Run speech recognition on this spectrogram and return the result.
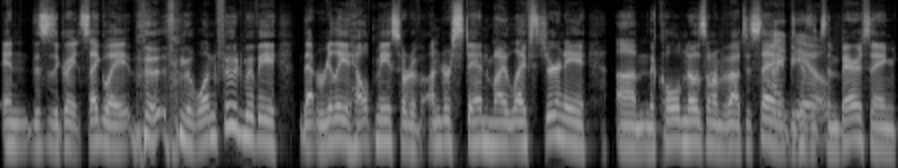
and this is a great segue, the the one food movie that really helped me sort of understand my life's journey. Um, Nicole knows what I'm about to say I because do. it's embarrassing.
